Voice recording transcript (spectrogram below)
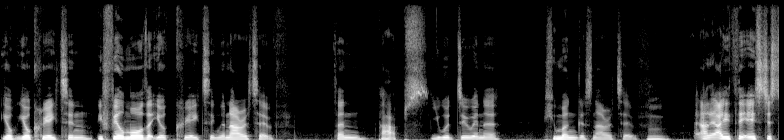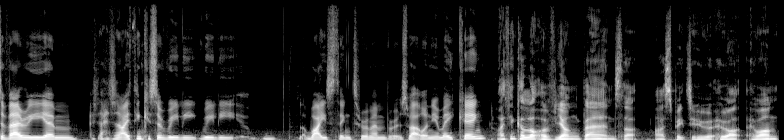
you're you're creating you feel more that you're creating the narrative than perhaps you would do in a humongous narrative Hmm. and I think it's just a very um I don't know I think it's a really really wise thing to remember as well when you're making I think a lot of young bands that I speak to who who are who aren't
